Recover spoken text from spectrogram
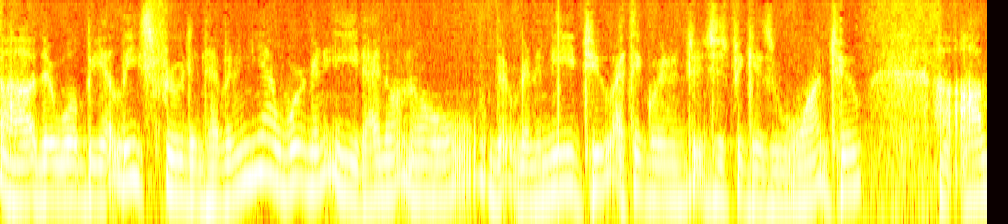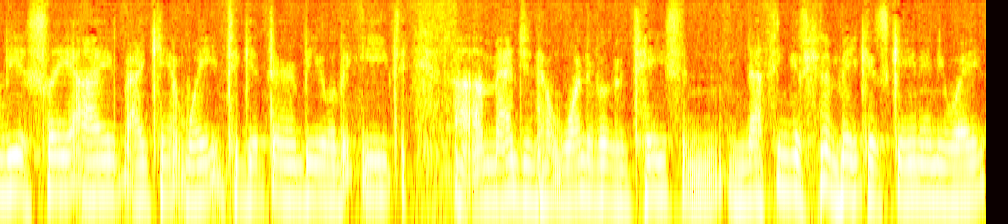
uh, there will be at least fruit in heaven. And yeah, we're going to eat. I don't know that we're going to need to. I think we're going to do it just because we want to. Uh, obviously, I, I can't wait to get there and be able to eat. Uh, imagine how wonderful it tastes, and nothing is going to make us gain any weight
